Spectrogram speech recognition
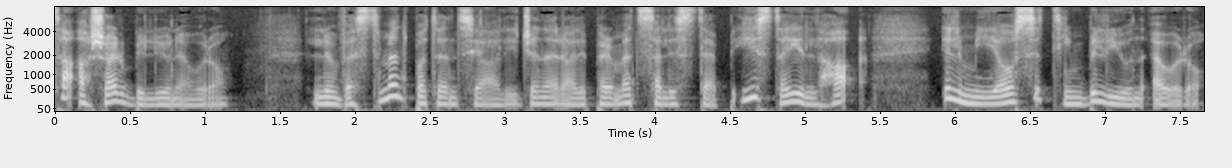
ta' għaxar biljun ewro. L-investiment potenzjali ġenerali permezz tal-ISTEP jista' jilħaq il-160 biljun ewro.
